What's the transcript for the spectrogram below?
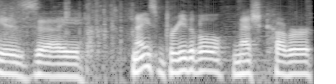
is a nice breathable mesh cover.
